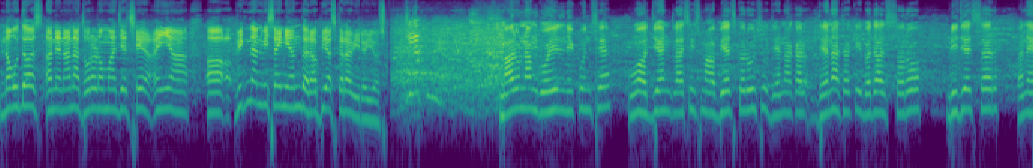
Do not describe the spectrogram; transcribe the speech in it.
નવ દસ અને નાના ધોરણોમાં જે છે અહીંયા વિજ્ઞાન વિષયની અંદર અભ્યાસ કરાવી રહ્યો છું. મારું નામ ગોહિલ નિકુંજ છે. હું અધ્યયન ક્લાસીસમાં અભ્યાસ કરું છું. જેના જેના થકી બધા સરો, બ્રિજેશ સર અને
